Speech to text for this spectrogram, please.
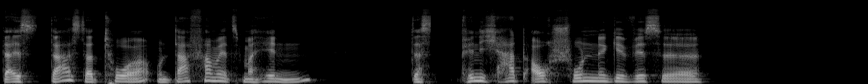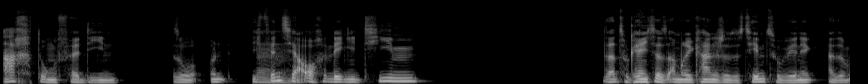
da ist, da ist das Tor und da fahren wir jetzt mal hin, das finde ich, hat auch schon eine gewisse Achtung verdient. So, und ich finde es ja mhm. auch legitim, dazu kenne ich das amerikanische System zu wenig. Also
